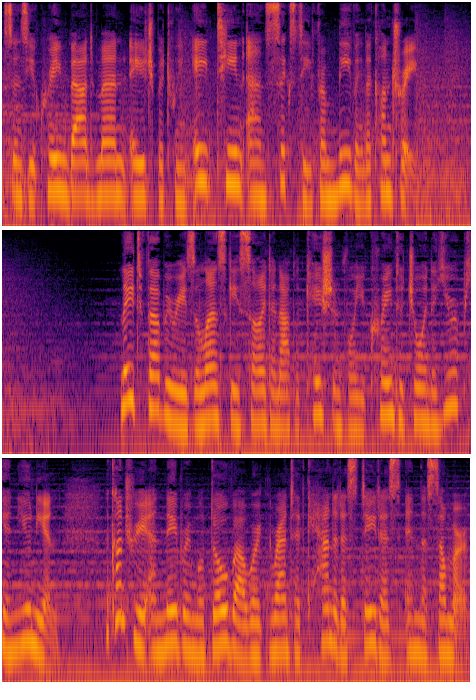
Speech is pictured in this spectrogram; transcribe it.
since Ukraine banned men aged between 18 and 60 from leaving the country. Late February, Zelensky signed an application for Ukraine to join the European Union. The country and neighboring Moldova were granted candidate status in the summer.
